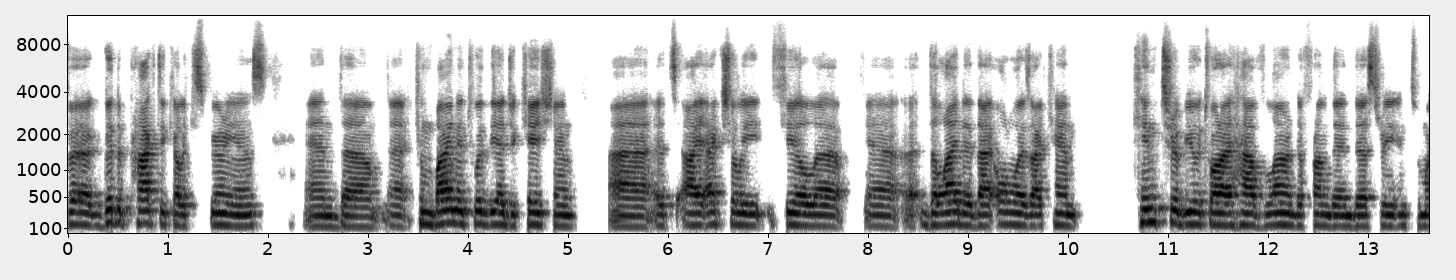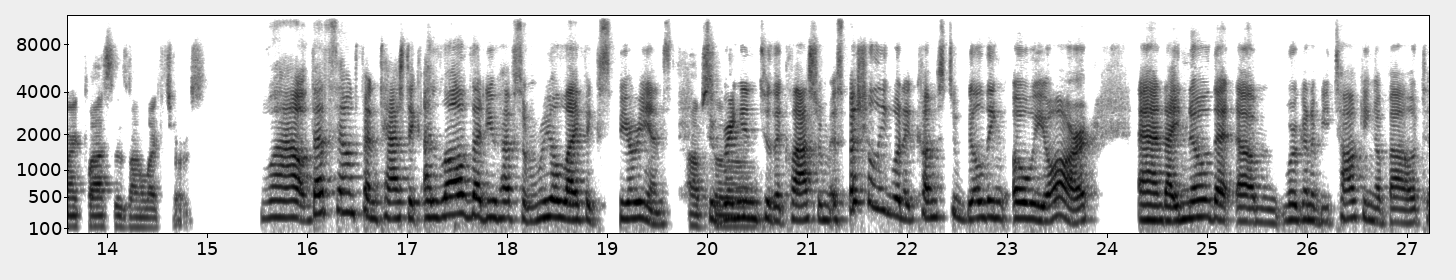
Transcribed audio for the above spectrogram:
good practical experience and um, uh, combine it with the education. Uh, it's, I actually feel uh, uh, delighted that always I can contribute what I have learned from the industry into my classes and lectures. Wow, that sounds fantastic. I love that you have some real life experience to bring into the classroom, especially when it comes to building OER. And I know that um, we're going to be talking about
